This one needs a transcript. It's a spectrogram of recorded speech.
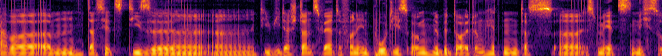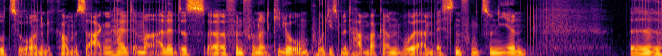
Aber ähm, dass jetzt diese, äh, die Widerstandswerte von den Potis irgendeine Bedeutung hätten, das äh, ist mir jetzt nicht so zu Ohren gekommen. Es sagen halt immer alle, dass äh, 500 Kilo Ohm Potis mit Hambackern wohl am besten funktionieren. Äh,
